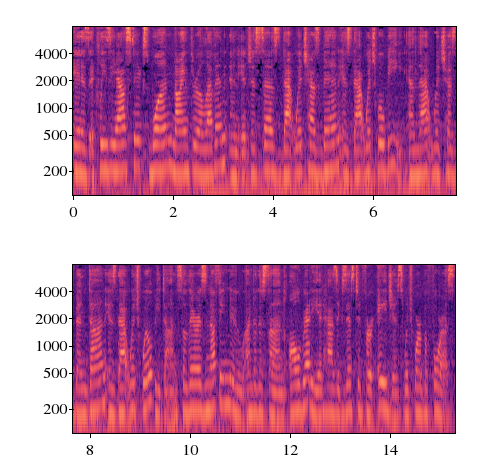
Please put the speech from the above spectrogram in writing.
is Ecclesiastics 1 9 through 11, and it just says, That which has been is that which will be, and that which has been done is that which will be done. So there is nothing new under the sun. Already it has existed for ages which were before us,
